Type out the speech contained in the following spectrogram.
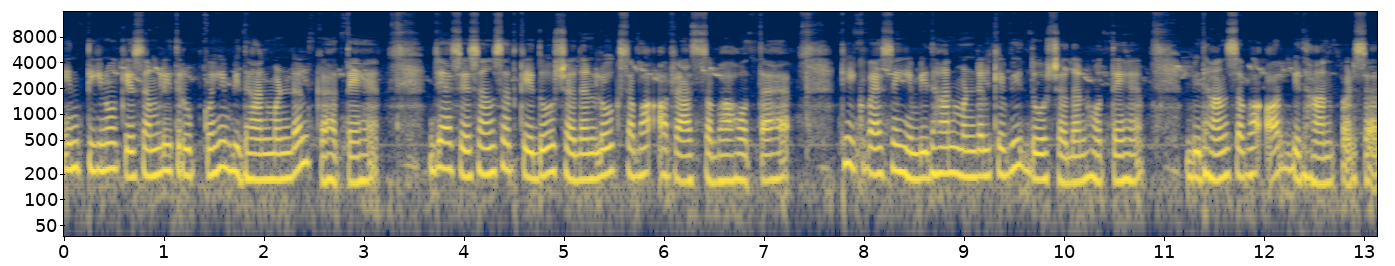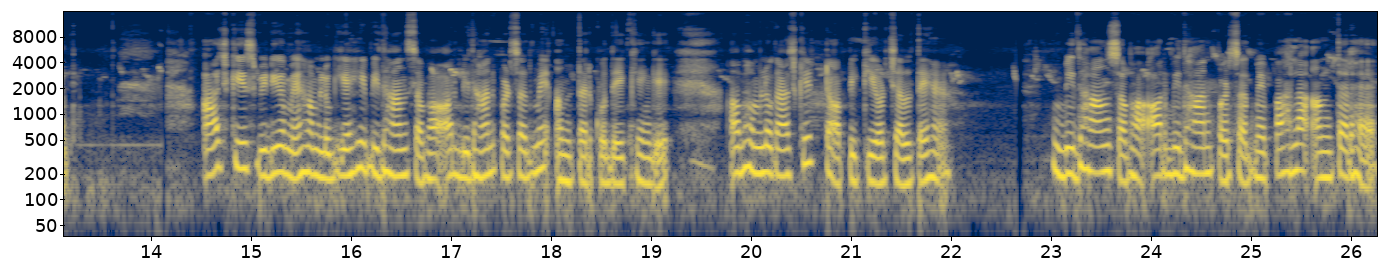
इन तीनों के सम्मिलित रूप को ही विधानमंडल कहते हैं। जैसे संसद के दो सदन, लोकसभा और राज्यसभा होता है। ठीक वैसे ही विधानमंडल के भी दो सदन होते हैं। विधानसभा और विधान परिषद। आज की इस वीडियो में हम लोग यही विधानसभा और विधान परिषद में अंतर को देखेंगे। अब हम लोग आज के टॉपिक की ओर चलते हैं। विधानसभा और विधान परिषद में पहला अंतर है,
